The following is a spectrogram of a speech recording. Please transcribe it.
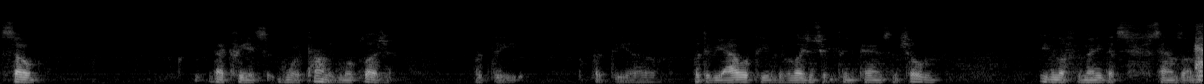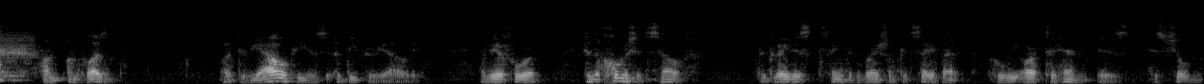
So, that creates more time, more pleasure but the but the uh, but the reality of the relationship between parents and children, even though for many that sounds un, un, unpleasant, but the reality is a deeper reality, and therefore, in the Chumash itself, the greatest thing that the Baruch could say about who we are to Him is His children.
